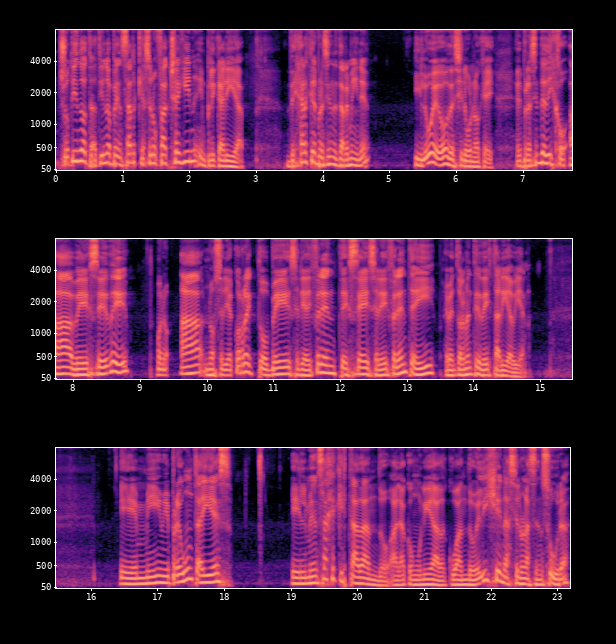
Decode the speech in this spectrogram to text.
Yo tiendo, tiendo a pensar que hacer un fact-checking implicaría dejar que el presidente termine y luego decir, bueno, ok, el presidente dijo A, B, C, D. Bueno, A no sería correcto, B sería diferente, C sería diferente y eventualmente D estaría bien. Eh, mi, mi pregunta ahí es, el mensaje que está dando a la comunidad cuando eligen hacer una censura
